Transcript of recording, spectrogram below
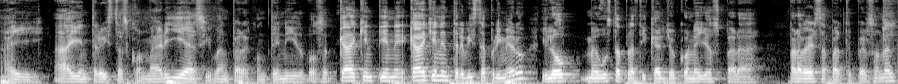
hay, hay entrevistas con María, si van para contenido. O sea, cada quien tiene, cada quien entrevista primero y luego me gusta platicar yo con ellos para, para ver esa parte personal.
